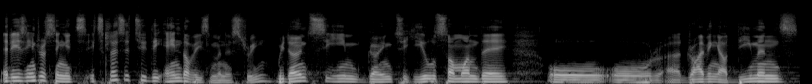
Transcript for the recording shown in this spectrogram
it is interesting, it's, it's closer to the end of his ministry. We don't see him going to heal someone there or, or uh, driving out demons.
